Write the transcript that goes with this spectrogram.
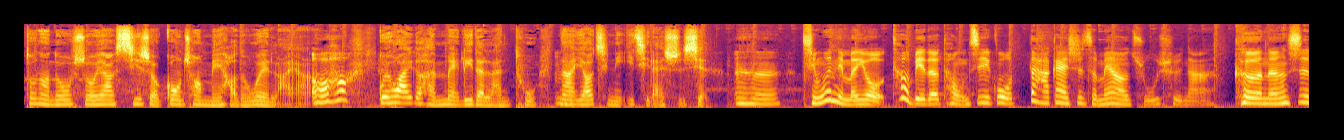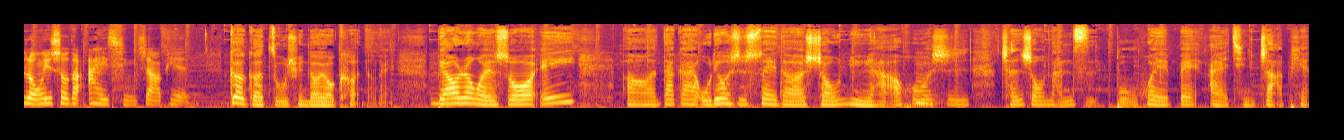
通常都说要携手共创美好的未来啊，哦，规划一个很美丽的蓝图，嗯、那邀请你一起来实现。嗯哼，请问你们有特别的统计过，大概是怎么样的族群啊？可能是容易受到爱情诈骗，各个族群都有可能哎、欸，嗯、不要认为说哎、欸，呃，大概五六十岁的熟女啊，或是成熟男子不会被爱情诈骗。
